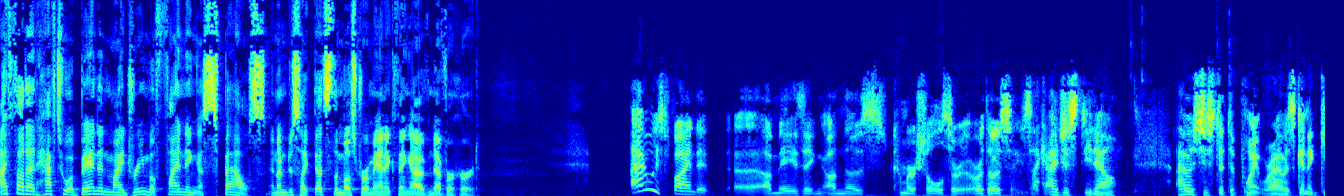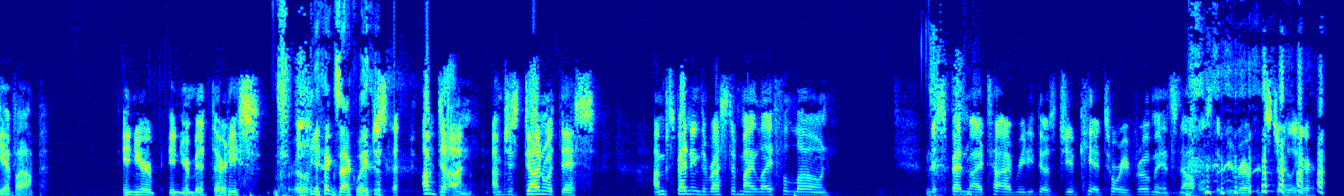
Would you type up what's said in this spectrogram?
"I thought I'd have to abandon my dream of finding a spouse," and I'm just like, "That's the most romantic thing I've never heard." I always find it uh, amazing on those commercials or, or those things. Like I just, you know, I was just at the point where I was going to give up. In your in your mid thirties, really? yeah, exactly. Just I'm done. I'm just done with this. I'm spending the rest of my life alone. I'm going to spend my time reading those Jim Cantore romance novels that we referenced earlier.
